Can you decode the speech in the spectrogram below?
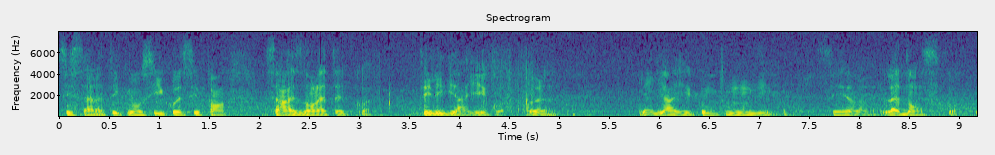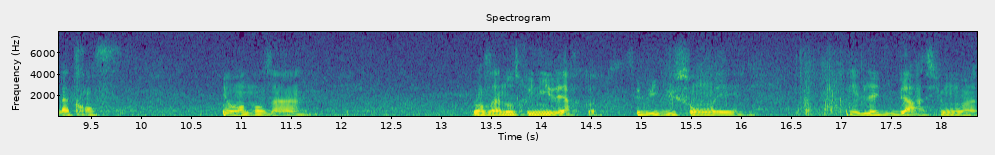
c'est ça la techno aussi, quoi. C'est pas, ça reste dans la tête, quoi. T'es les guerriers, quoi. Voilà. Les guerriers, comme tout le monde dit. C'est euh, la danse, la transe. Et on rentre dans un, dans un autre univers. Celui du son et, et de la libération. euh,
